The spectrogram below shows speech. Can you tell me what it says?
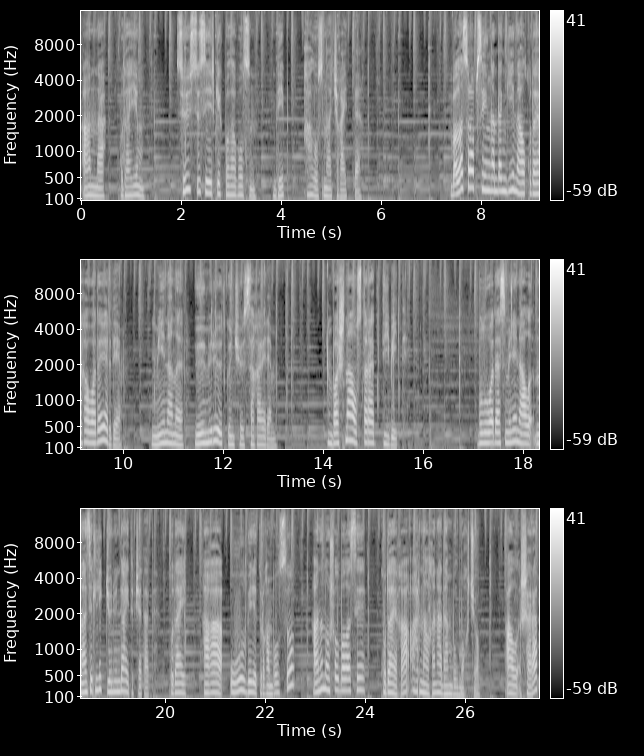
Анна кудайым сөзсүз эркек бала болсун деп каалоосун ачык айтты. Бала сурап сыйынгандан кийин ал кудайга убада берди. Мен аны өмүрү өткөнчө сага берем. Башына устара тийбейт бул убадасы менен ал назирлик жөнүндө айтып жатат. Кудай ага уул бере турган болсо анын ошол баласы кудайга арналган адам болмокчу. Ал шарап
